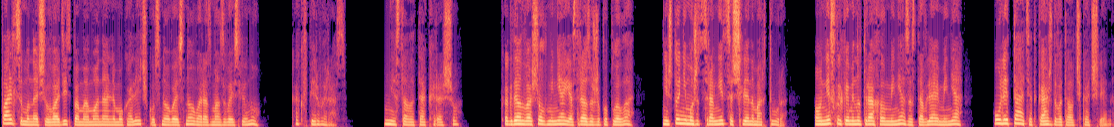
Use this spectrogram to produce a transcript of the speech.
Пальцем он начал водить по моему анальному колечку, снова и снова размазывая слюну, как в первый раз. Мне стало так хорошо. Когда он вошел в меня, я сразу же поплыла. Ничто не может сравниться с членом Артура. Он несколько минут трахал меня, заставляя меня улетать от каждого толчка члена.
